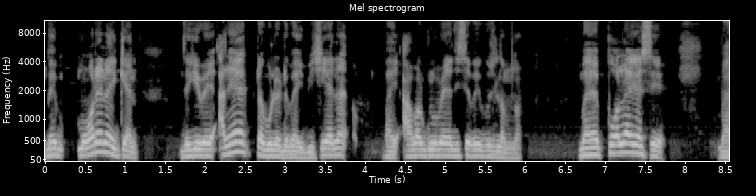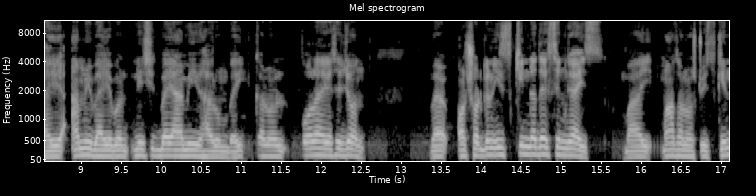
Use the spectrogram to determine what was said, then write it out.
ভাই মরে নাই কেন? দেখি ভাই, আরে একটা বুলেট ভাই, বিছিয়ে না ভাই আবার গ্লু মেরে দিছে ভাই, বুঝলাম না। ভাই পলাই গেছে। ভাই আমি ভাই, এবার নিশ্চিত ভাই আমি হারুম ভাই, কারণ পলাই গেছে জন। শর্টগান স্কিনটা দেখছেন গাইস ভাই, মাথা নষ্ট স্কিন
